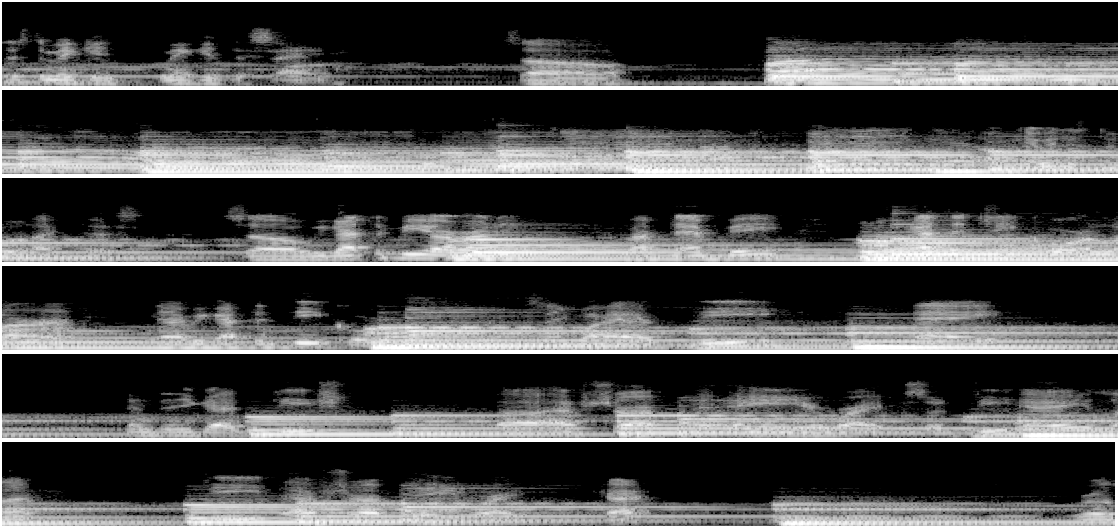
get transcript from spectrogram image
just to make it make it the same. Already, got that B, we got the G chord learned, now we got the D chord. So you're gonna have D, A, and then you got D, uh, F sharp, and A in your right. So D, A left, D, F sharp, A right, okay? Real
